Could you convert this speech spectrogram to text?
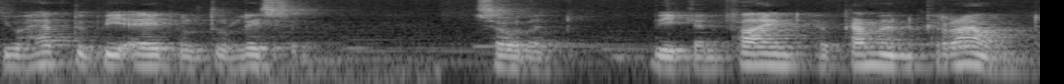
you have to be able to listen so that we can find a common ground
